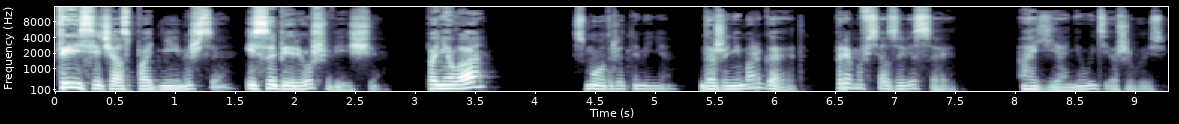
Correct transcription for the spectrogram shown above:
Ты сейчас поднимешься и соберешь вещи. Поняла? Смотрит на меня. Даже не моргает. Прямо вся зависает. А я не удерживаюсь.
